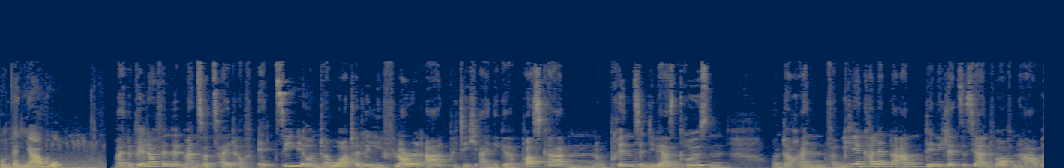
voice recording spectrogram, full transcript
Und wenn ja, wo? Meine Bilder findet man zurzeit auf Etsy. Unter Waterlily Floral Art biete ich einige Postkarten und Prints in diversen Größen und auch einen Familienkalender an, den ich letztes Jahr entworfen habe.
